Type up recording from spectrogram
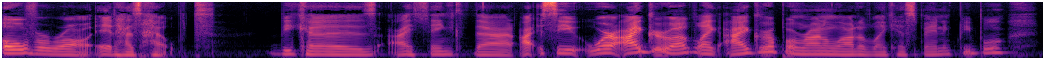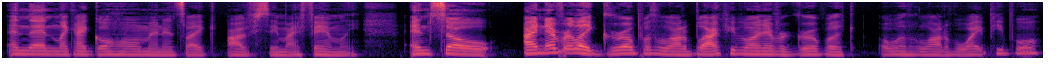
overall it has helped because I think that I see where I grew up, like I grew up around a lot of like Hispanic people, and then like I go home and it's like obviously my family, and so I never like grew up with a lot of black people. I never grew up with with a lot of white people.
